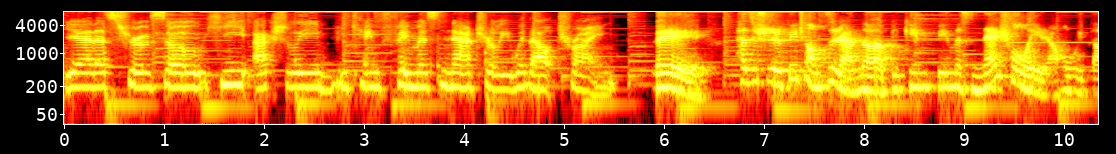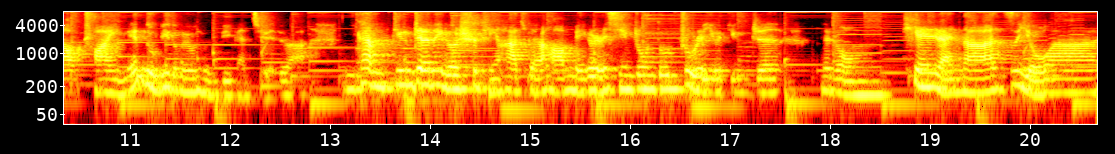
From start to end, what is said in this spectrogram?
Yeah, that's true. So he actually became famous naturally without trying. 对，他就是非常自然的 became famous naturally，然后 without trying，连努力都没有努力，感觉对吧？你看丁真那个视频哈，就感觉好像每个人心中都住着一个丁真， 那种天然呐、啊、自由啊，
